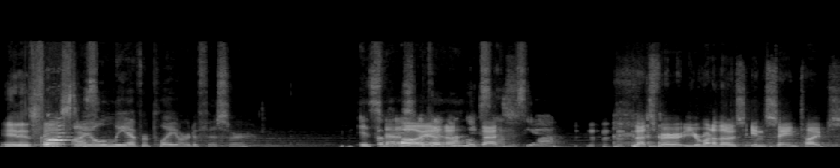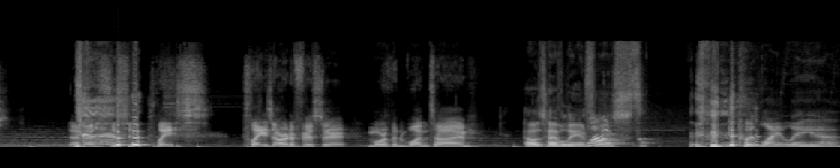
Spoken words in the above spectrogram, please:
It is I- faster. I only ever play artificer. It's Okay, faster. Oh, okay, yeah, no, that makes that's- sense. Yeah. That's fair. You're one of those insane types that uh, plays plays artificer more than one time. I was heavily influenced. Put lightly, yeah.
